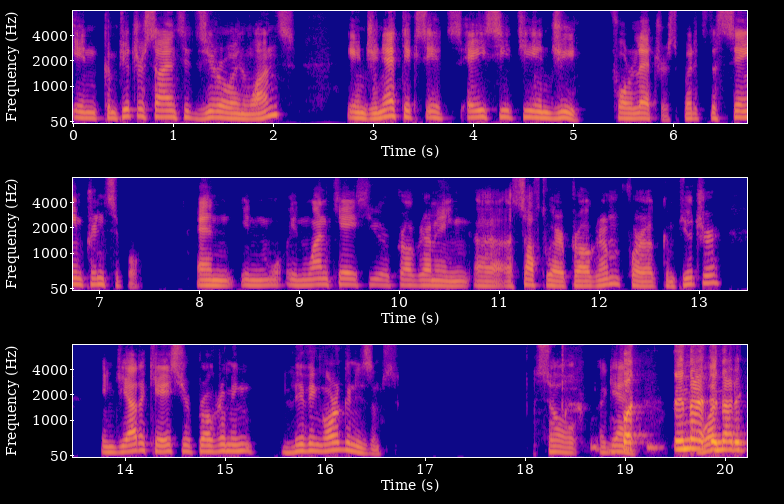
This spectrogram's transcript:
in computer science, it's zero and ones. In genetics, it's A, C, T, and G, four letters, but it's the same principle and in in one case you're programming a, a, software program for a computer. In the other case you're programming living organisms. So again but in that what, in that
